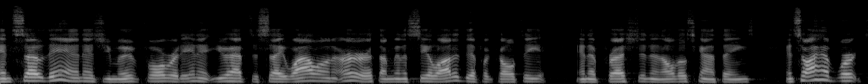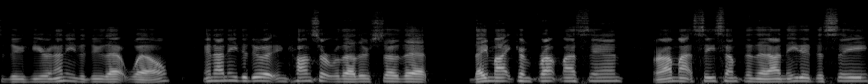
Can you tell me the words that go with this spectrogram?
And so then, as you move forward in it, you have to say, while on earth, I'm going to see a lot of difficulty and oppression and all those kind of things. And so I have work to do here, and I need to do that well. And I need to do it in concert with others so that they might confront my sin, or I might see something that I needed to see,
